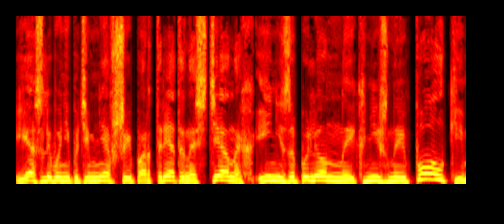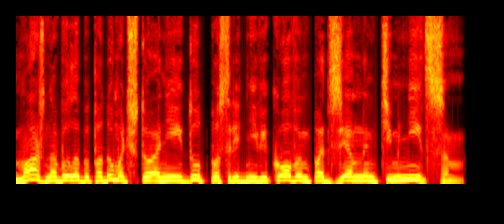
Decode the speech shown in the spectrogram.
Если бы не потемневшие портреты на стенах и не запыленные книжные полки, можно было бы подумать, что они идут по средневековым подземным темницам.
